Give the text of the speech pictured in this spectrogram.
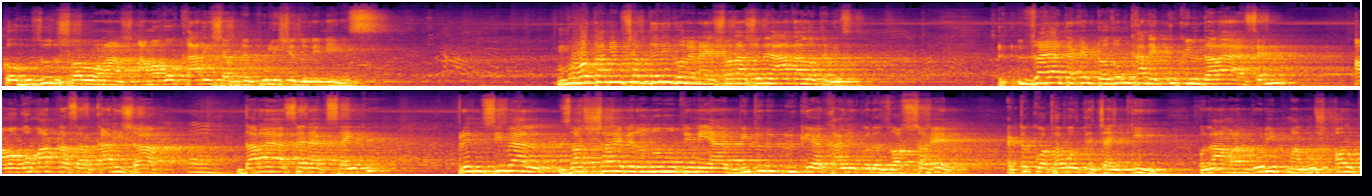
কো হুজুর, সর্বনাশ। আমাকে কারি সাহেবদের পুলিশে ধরে নিয়ে গেছে। মহতামিম সাহেব দেরি করে যায়া দেখেন ডজন খানে উকিল দাঁড়ায় আছেন। আমাকে মাদ্রাসার কারি সাহেব দাঁড়ায় আছেন এক সাইডে। প্রিন্সিপাল জজ সাহেবের অনুমতি নিয়ে ভিতরে ঢুকে খালি করে জজ সাহেব, একটা কথা বলতে চাই কি? বলে, আমরা গরিব মানুষ, অল্প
